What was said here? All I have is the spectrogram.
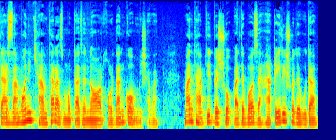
در زمانی کمتر از مدت نهار خوردن گم می شود. من تبدیل به شعبد باز حقیری شده بودم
